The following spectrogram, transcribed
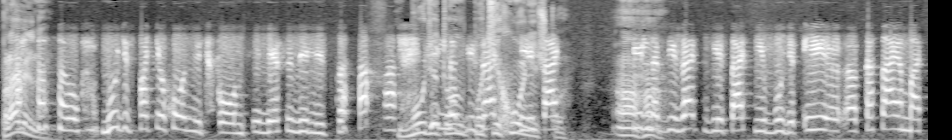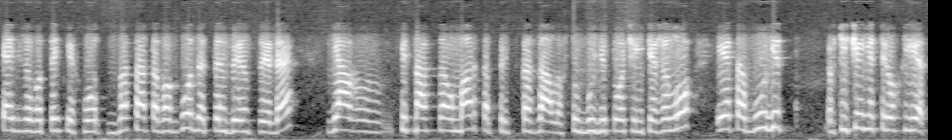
Правильно? Будет потихонечку он себе шевелиться. Будет он потихонечку. Ага. Сильно бежать, взлетать не будет. И э, касаемо, опять же, вот этих вот 2020 года тенденции, да, я 15 марта предсказала, что будет очень тяжело, и это будет в течение трех лет.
